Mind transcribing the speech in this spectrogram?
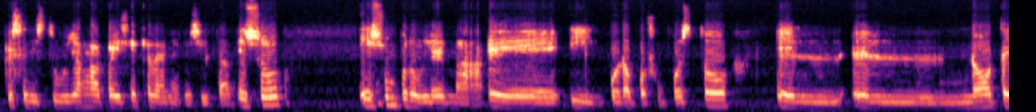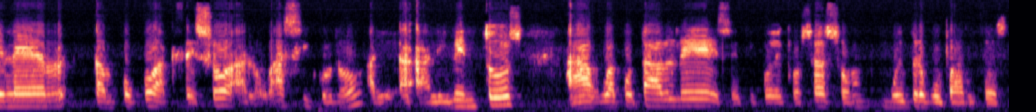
que se distribuyan a países que las necesitan. Eso es un problema. Eh, y, bueno, por supuesto, el, no tener tampoco acceso a lo básico, ¿no? A, alimentos, a agua potable, ese tipo de cosas son muy preocupantes.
